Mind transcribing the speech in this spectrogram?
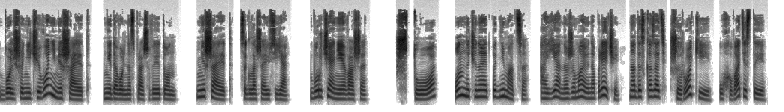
«Больше ничего не мешает?» Недовольно спрашивает он. «Мешает», соглашаюсь я. «Бурчание ваше». «Что?» Он начинает подниматься, а я нажимаю на плечи, надо сказать, широкие, ухватистые,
